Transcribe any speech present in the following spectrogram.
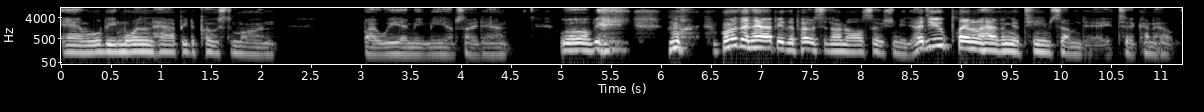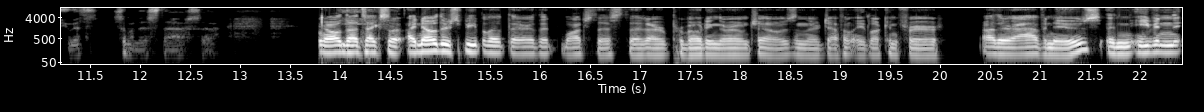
and we'll be more than happy to post them on. By we, I mean me upside down. We'll be more, than happy to post it on all social media. I do plan on having a team someday to kind of help me with some of this stuff. So Oh, that's Yeah. excellent. I know there's people out there that watch this that are promoting their own shows and they're definitely looking for other avenues. And even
